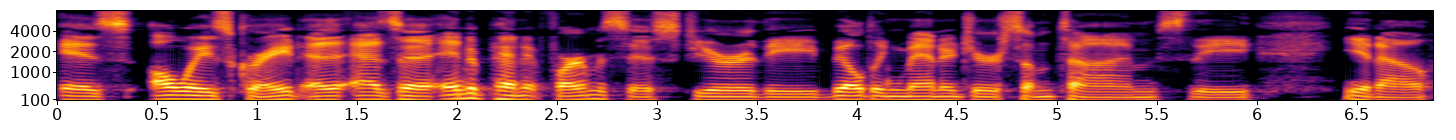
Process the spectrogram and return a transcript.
is always great. As an independent pharmacist, you're the building manager sometimes, the you know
